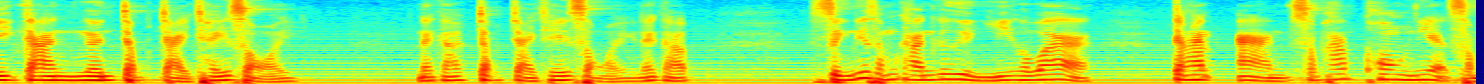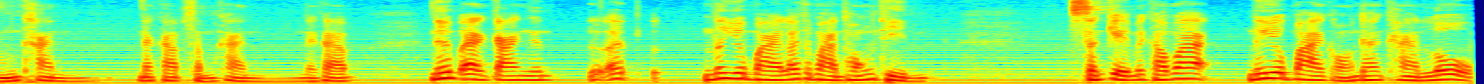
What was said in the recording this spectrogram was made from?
มีการเงินจับจ่ายใช้สอยนะครับจับจ่ายใช้สอยนะครับ สิ่งที่สำคัญก็คืออย่างนี้ครับว่าการอ่านสภาพคล่องเนี่ยสำคัญนะครับสำคัญนะครับเนโยบายการเงินนโยบายรัฐบาลท้องถิ่น สังเกตไหมครับว่านโยบายของธนาคารโลก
